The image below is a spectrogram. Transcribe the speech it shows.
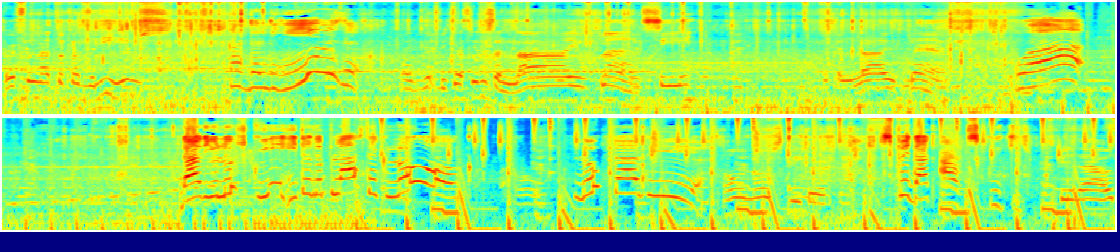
Careful not to cut the leaves. Cut the leaves. Because this is a live plant, see? It's a live plant. What? Daddy, you look, Squeak. Eating the plastic. Look. Oh, Look, Daddy. oh no, speaker. Spit that out, it out.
